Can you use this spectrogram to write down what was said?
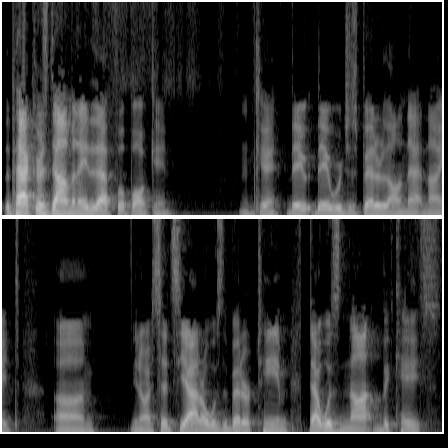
The Packers dominated that football game. Okay, they they were just better on that night. Um, you know, I said Seattle was the better team. That was not the case,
